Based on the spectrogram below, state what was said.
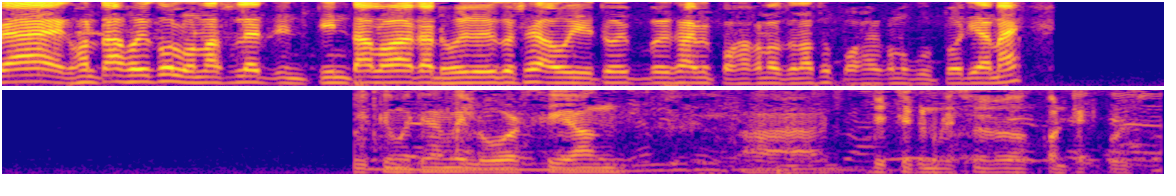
প্ৰায় এঘণ্টা হৈ গ'ল অৰুণাচলে তিনিটা ল'ৰা এটা ধৰি লৈ গৈছে আৰু এইটো বিষয়ে আমি প্ৰশাসনক জনাইছোঁ প্ৰশাসনক গুৰুত্ব দিয়া নাই। ইতিমধ্যে আমি লোৱাৰ চিয়াং ডিষ্ট্ৰিক্ট এডমিনিষ্ট্ৰেশ্যনৰ কণ্টেক্ট কৰিছোঁ।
